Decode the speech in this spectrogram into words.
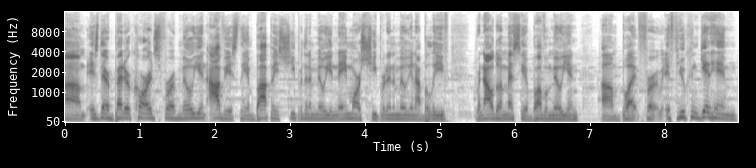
Um, is there better cards for a million? Obviously, Mbappe's cheaper than a million. Neymar's cheaper than a million, I believe. Ronaldo and Messi above a million. Um, but for if you can get him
